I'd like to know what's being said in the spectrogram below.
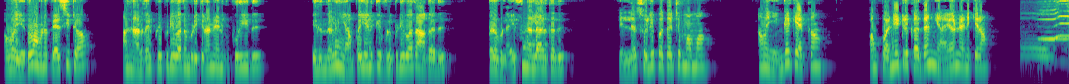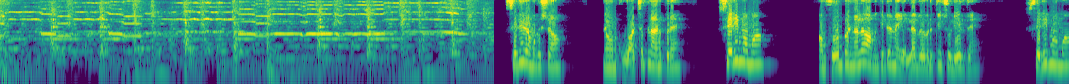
அவன் ஏதோ அவனை பேசிட்டா. அதனாலதான் இப்படி பிடிவாதம் பிடிக்கிறான்னு எனக்கு புரியுது. இருந்தாலும் என் பையனுக்கு இவ்வளவு பிடிவாதம் ஆகாது. பிறகு லைஃப் நல்லா இருக்குது. எல்லாம் சொல்லி பார்த்தாச்சு மாமா. அவன் எங்க கேட்கான்? அவன் பண்ணிட்டு இருக்கதான் நியாயம் நினைக்கிறான். சரி ராமகிருஷ்ணா நான் உனக்கு வாட்ஸ்அப்ல அனுப்புறேன். சரி மாமா. அவன் ஃபோன் பண்ணாலும் அவன்கிட்ட நான் எல்லா விவரத்தையும் சொல்லியிருந்தேன் சரி மாமா.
